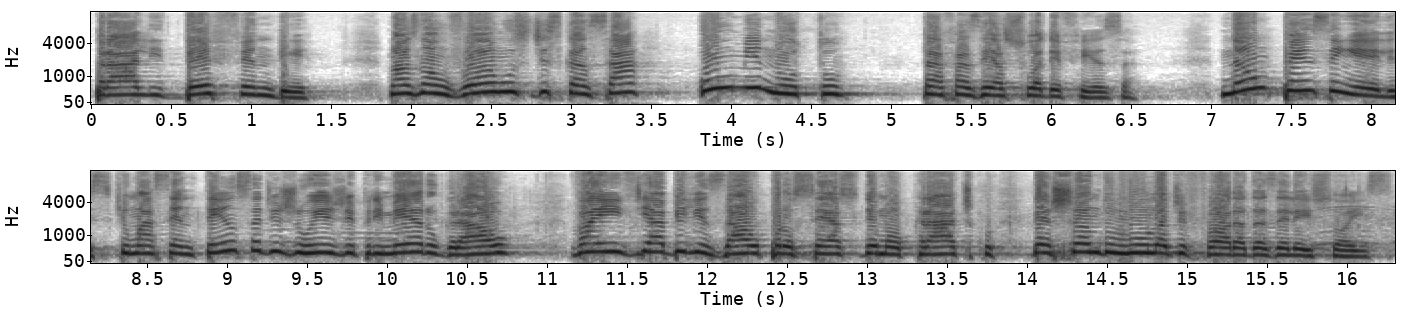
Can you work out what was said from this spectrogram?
para lhe defender. Nós não vamos descansar um minuto para fazer a sua defesa. Não pensem eles que uma sentença de juiz de primeiro grau vai inviabilizar o processo democrático, deixando Lula de fora das eleições.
